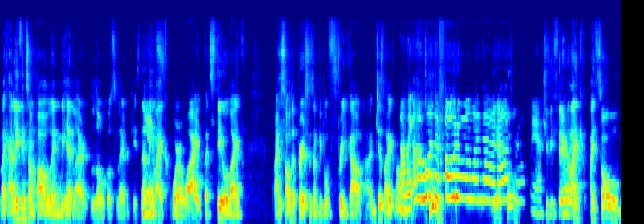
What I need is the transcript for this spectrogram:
like I live in São Paulo and we had like local celebrities, nothing Yes. like worldwide, but still like I saw the person, some people freak out. I'm just like, oh, I'm like, oh, I want the photo. I want that. Yeah, cool. Yeah. to be fair, like I saw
